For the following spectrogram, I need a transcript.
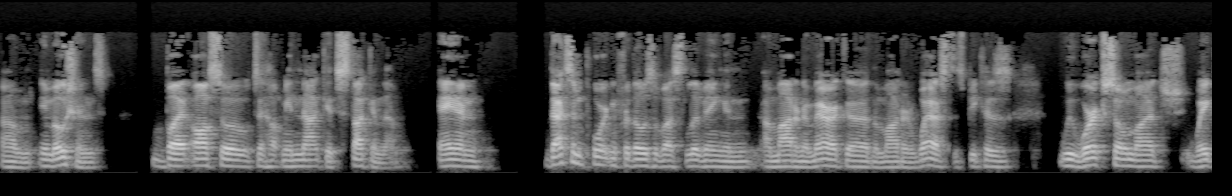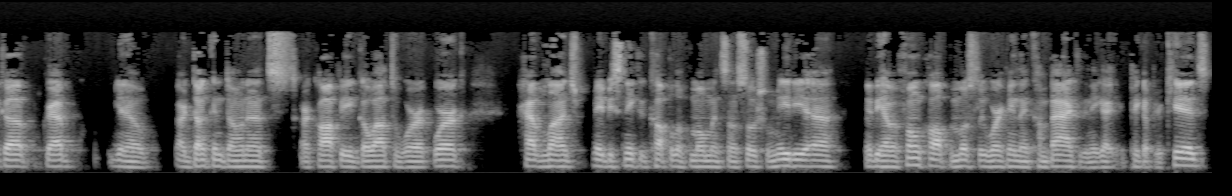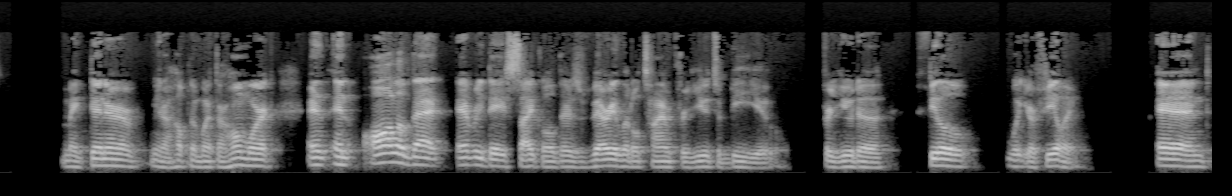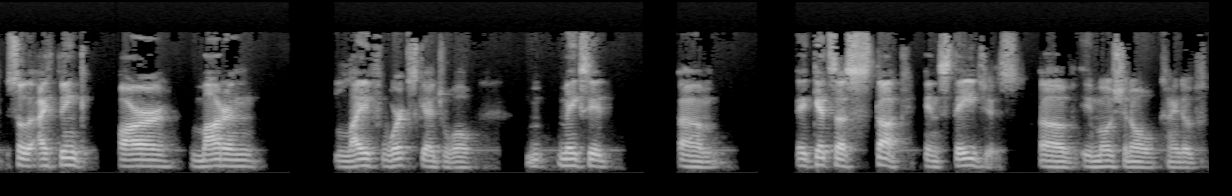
um, emotions, but also to help me not get stuck in them. And that's important for those of us living in a modern America, the modern West, is because we work so much, wake up, grab, you know, our Dunkin' Donuts, our coffee, go out to work, work, have lunch, maybe sneak a couple of moments on social media, maybe have a phone call, but mostly working, then come back, then you got pick up your kids, make dinner, you know, help them with their homework. And and all of that everyday cycle, there's very little time for you to be you, for you to feel what you're feeling. And so I think our modern life work schedule m- makes it, um, it gets us stuck in stages of emotional kind of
